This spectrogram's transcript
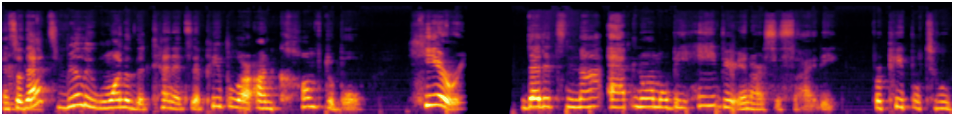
And so mm-hmm. that's really one of the tenets that people are uncomfortable hearing that it's not abnormal behavior in our society for people to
